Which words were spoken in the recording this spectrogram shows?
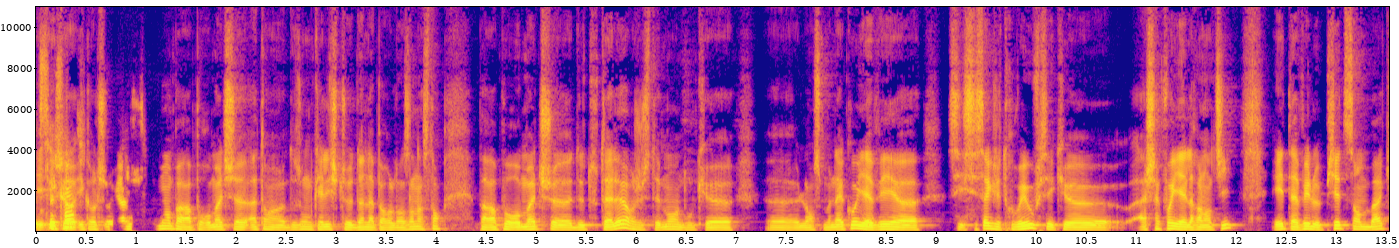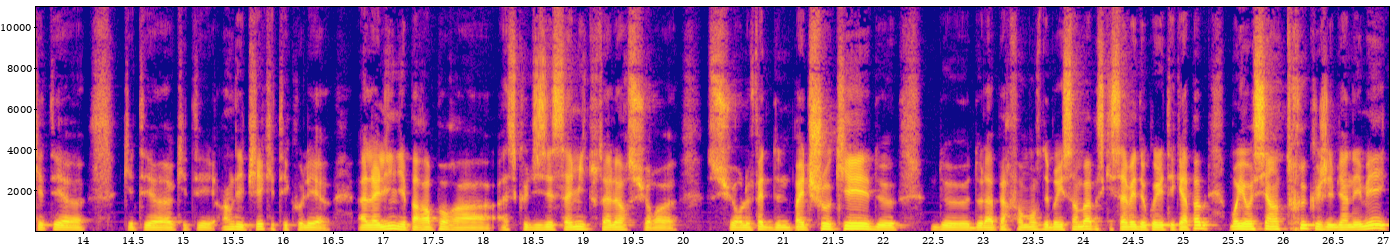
Et, quand, tu regardes justement par rapport au match, attends deux secondes, Kali, je te donne la parole dans un instant. Par rapport au match de tout à l'heure, justement, donc Lance Monaco, il y avait, c'est ça que j'ai trouvé ouf, c'est que à chaque fois il y a le ralenti et tu avais le pied de Samba était, qui était un des pieds qui était collé à la ligne et par rapport à, ce que disait Samy tout à l'heure sur, sur le fait de ne pas être choqué de, la performance de Brice Samba parce qu'il savait de quoi il était capable. Moi, il y a aussi un truc que j'ai bien aimé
